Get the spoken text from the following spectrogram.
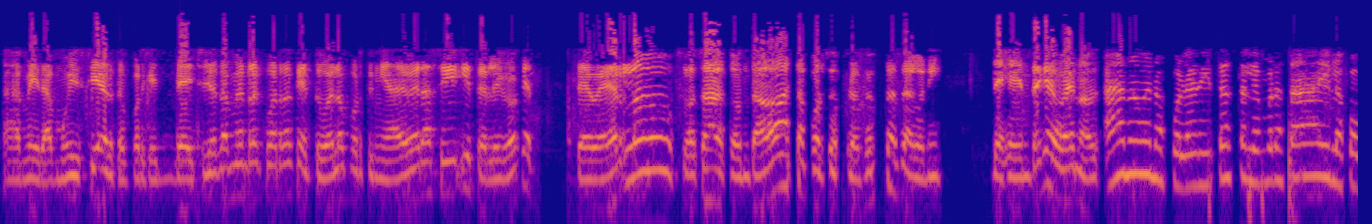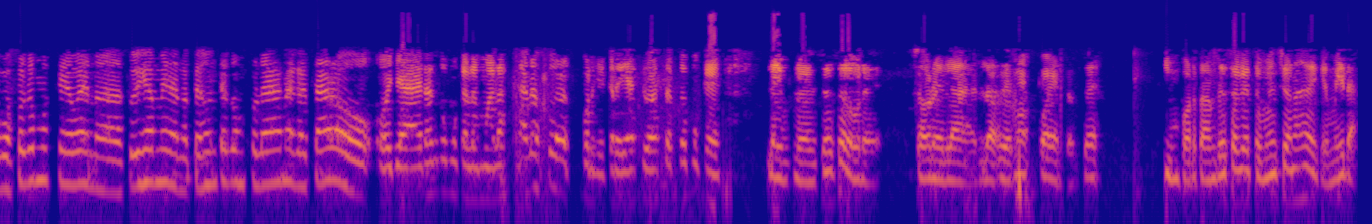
Ah, mira, muy cierto, porque de hecho yo también recuerdo que tuve la oportunidad de ver así y te digo que de verlo, o sea, contado hasta por sus propios protagonistas, de gente que, bueno, ah, no, bueno, fulanita salió embarazada y los papás fue como que, bueno, su hija, mira, no te juntes con fulana, ¿qué tal? O, o ya eran como que las malas caras porque creía que iba a ser como que la influencia sobre, sobre la, los demás, pues, entonces, importante eso que tú mencionas de que, mira,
